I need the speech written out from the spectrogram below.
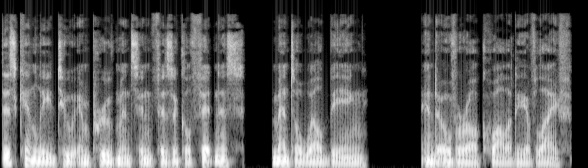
This can lead to improvements in physical fitness, mental well-being, and overall quality of life.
